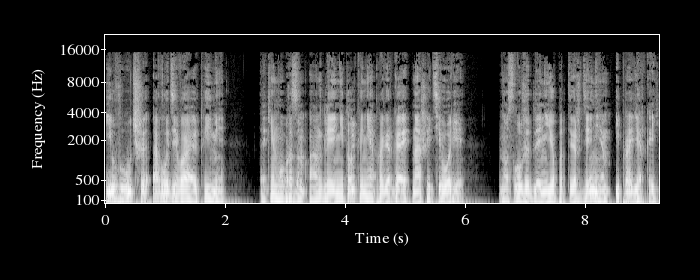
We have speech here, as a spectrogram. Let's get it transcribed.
и лучше овладевают ими. Таким образом, Англия не только не опровергает нашей теории, но служит для нее подтверждением и проверкой.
